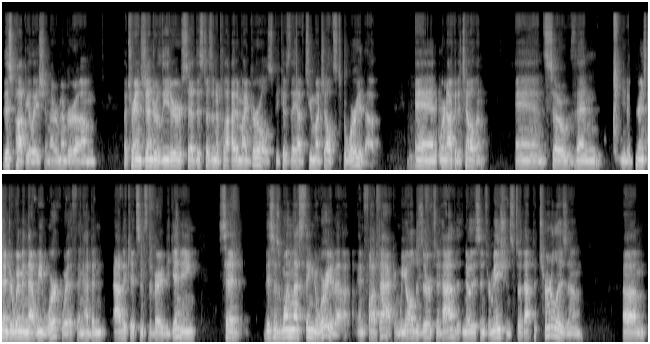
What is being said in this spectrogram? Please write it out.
this population. I remember um, a transgender leader said this doesn't apply to my girls because they have too much else to worry about, mm-hmm. and we're not going to tell them. And so then you know, transgender women that we work with and have been advocates since the very beginning said, this is one less thing to worry about and fought back. And we all deserve to have know this information. So that paternalism um,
